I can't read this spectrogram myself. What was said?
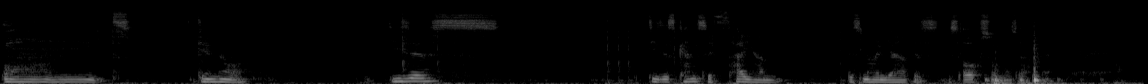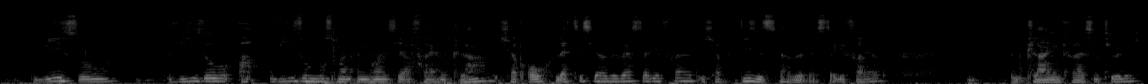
Und genau, dieses, dieses ganze Feiern des neuen Jahres ist auch so eine Sache. Wieso, wieso, ah, wieso muss man ein neues Jahr feiern? Klar, ich habe auch letztes Jahr Silvester gefeiert, ich habe dieses Jahr Silvester gefeiert im kleinen Kreis natürlich.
